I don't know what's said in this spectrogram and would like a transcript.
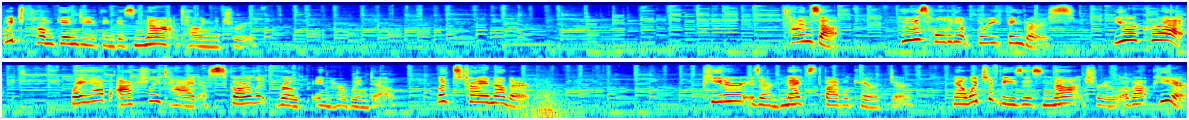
Which pumpkin do you think is not telling the truth? Time's up. Who is holding up three fingers? You are correct. Rahab actually tied a scarlet rope in her window. Let's try another. Peter is our next Bible character. Now, which of these is not true about Peter?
